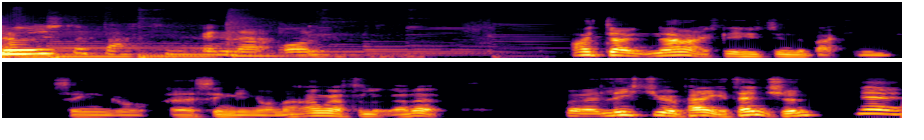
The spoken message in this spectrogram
Who's the backing in that one? I don't know actually who's doing the backing single uh, singing on that. I'm going to have to look that up. But at least you were paying attention. Yeah.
